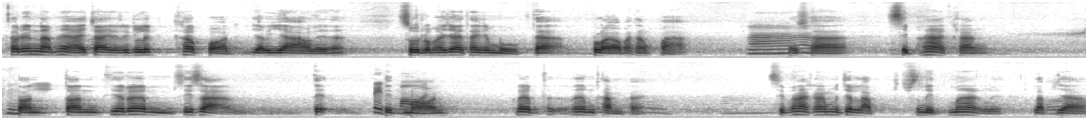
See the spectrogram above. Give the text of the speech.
เขาแนะนำให้หายใจลึกๆ เข้าปอดยาวๆเลยนะสูดลมหายใจทางจมูก แต่ปล่อยออกมาทางปากอ่าช้าๆสิบห้าครั้งทีตอนตอนที่เริ่มศีรษะติติดหมอน เริ่มเริ่มทำไปสิบห้าครั้งมันจะหลับสนิทมากเลย หลับยาว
